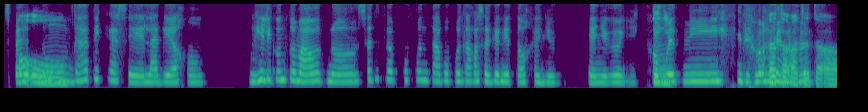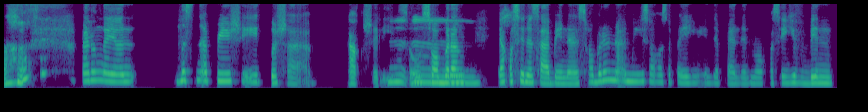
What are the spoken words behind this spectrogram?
Spe- Oo. Nung dati kasi, lagi akong, ang hilig kong tumawag, no? Saan ka pupunta? Pupunta ako sa ganito. Can you, can you come with me? Di ba? Totoo, Ganun. totoo. Pero ngayon, mas na-appreciate ko siya, actually. So, sobrang, Mm-mm. kaya ako sinasabi na, sobrang na-amaze ako sa pagiging independent mo kasi you've been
